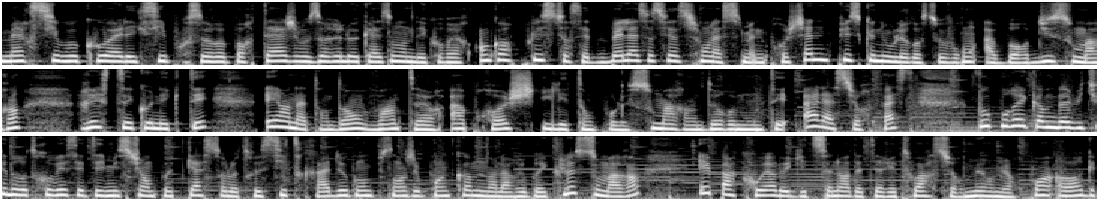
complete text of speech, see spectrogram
Merci beaucoup Alexis pour ce reportage. Vous aurez l'occasion d'en découvrir encore plus sur cette belle association la semaine prochaine puisque nous les recevrons à bord du sous-marin. Restez connectés et en attendant 20h approche, il est temps pour le sous-marin de remonter à la surface. Vous pourrez comme d'habitude retrouver cette émission en podcast sur notre site radiocampusangers.com dans la rubrique Le sous-marin et parcourir le guide sonore des territoires sur murmure.org.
